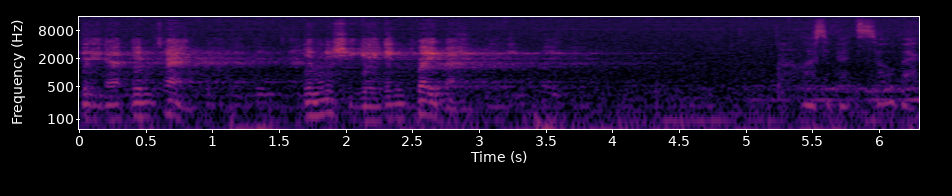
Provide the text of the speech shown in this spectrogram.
data intact. Initiating playback. Elizabeth Sobek.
